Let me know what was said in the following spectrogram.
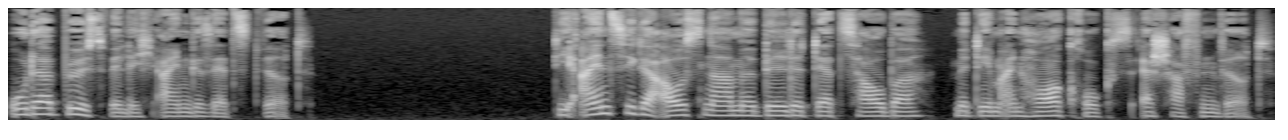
oder böswillig eingesetzt wird. Die einzige Ausnahme bildet der Zauber, mit dem ein Horcrux erschaffen wird.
